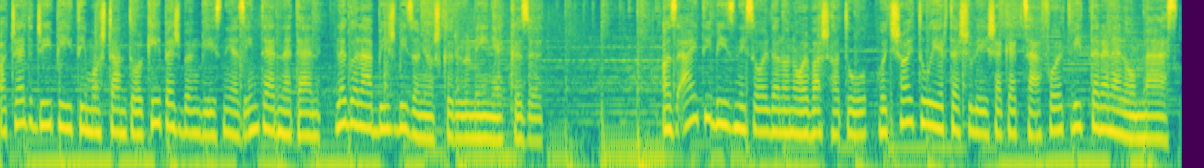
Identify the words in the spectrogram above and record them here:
a ChatGPT mostantól képes böngészni az interneten, legalábbis bizonyos körülmények között. Az IT Business oldalon olvasható, hogy sajtóértesüléseket cáfolt Twitteren Elon Musk.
